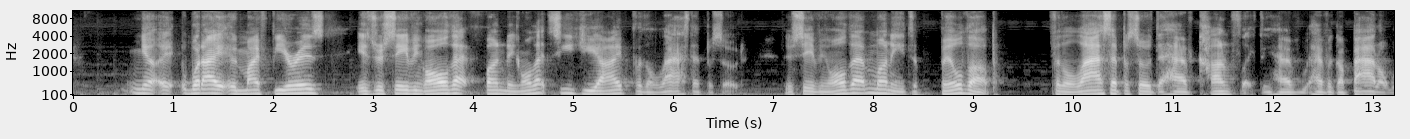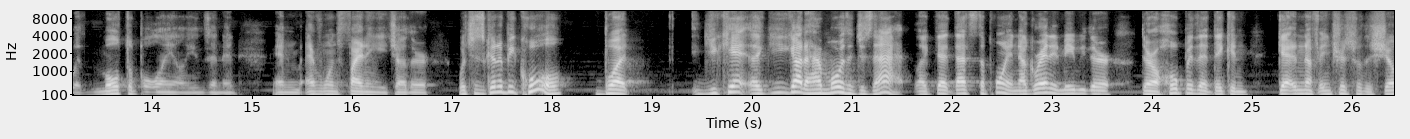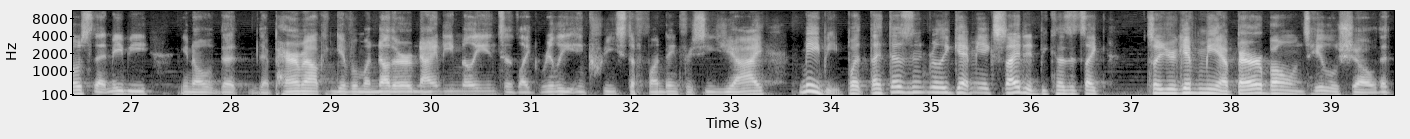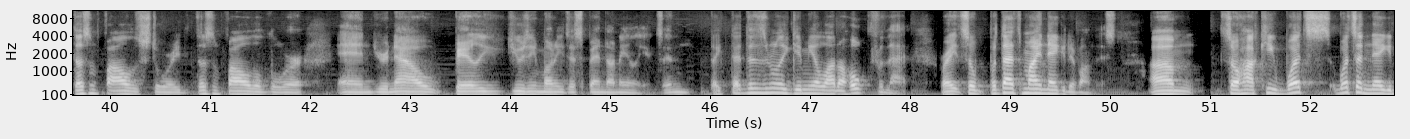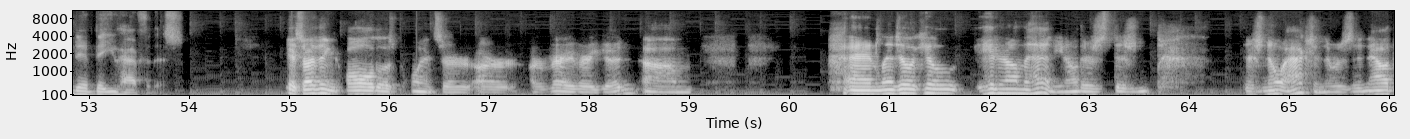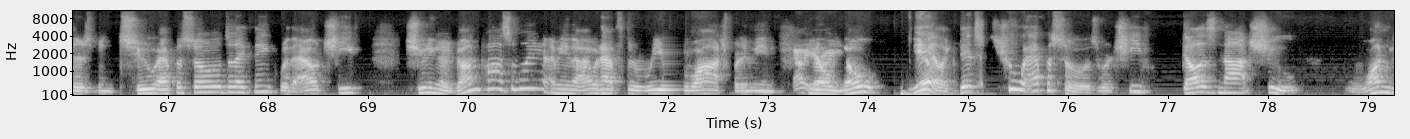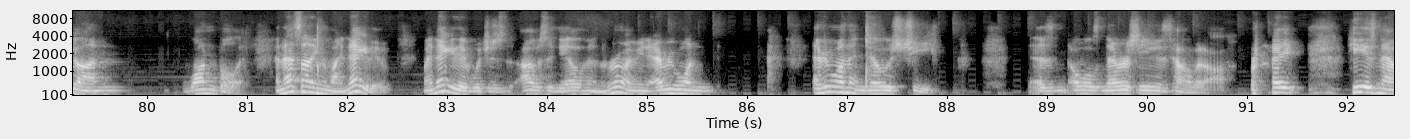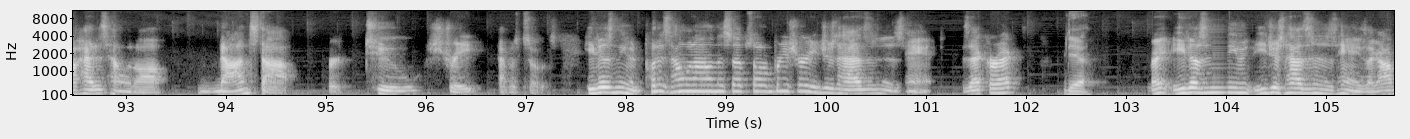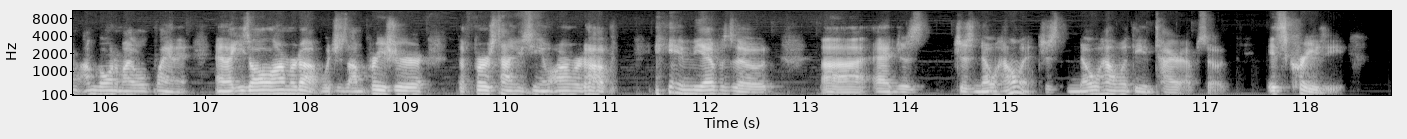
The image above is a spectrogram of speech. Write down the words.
you know what I uh, my fear is is they're saving all that funding, all that CGI for the last episode. They're saving all that money to build up for the last episode to have conflict and have have like a battle with multiple aliens and it and everyone's fighting each other, which is going to be cool but you can't like you got to have more than just that. Like that that's the point. Now, granted, maybe they're they're hoping that they can get enough interest for the show so that maybe you know that that Paramount can give them another 90 million to like really increase the funding for CGI. Maybe, but that doesn't really get me excited because it's like so you're giving me a bare bones Halo show that doesn't follow the story, that doesn't follow the lore, and you're now barely using money to spend on aliens. And like that doesn't really give me a lot of hope for that right? So, but that's my negative on this. Um, so Haki, what's what's a negative that you have for this? Yeah, so I think all those points are are are very very good. Um, and Langella Hill hit it on the head. You know, there's there's there's no action. There was now there's been two episodes I think without Chief shooting a gun possibly. I mean, I would have to rewatch, but I mean, oh, you know, right. no, yeah, yep. like there's two episodes where Chief does not shoot one gun, one bullet. And that's not even my negative. My negative, which is obviously the elephant in the room. I mean, everyone, everyone that knows Chief has almost never seen his helmet off, right? He has now had his helmet off nonstop for two straight episodes. He doesn't even put his helmet on in this episode. I'm pretty sure he just has it in his hand. Is that correct? Yeah right? He doesn't even he just has it in his hand. He's like, I'm I'm going to my old planet. And like he's all armored up, which is I'm pretty sure the first time you see him armored up in the episode, uh, and just just no helmet, just no helmet the entire episode. It's crazy.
